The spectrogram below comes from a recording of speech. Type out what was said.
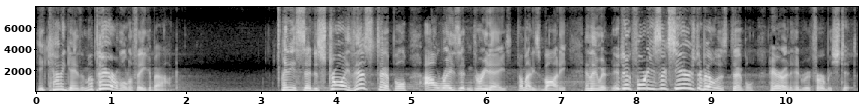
he kind of gave them a parable to think about. And he said, Destroy this temple, I'll raise it in three days. Talking about his body. And they went, It took 46 years to build this temple. Herod had refurbished it.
